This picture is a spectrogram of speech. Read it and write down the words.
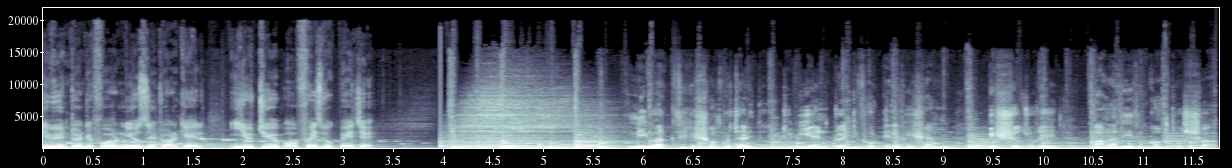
টিভিএন টোয়েন্টি ফোর নিউজ নেটওয়ার্কের ইউটিউব ও ফেসবুক পেজে। নিউ ইয়র্ক থেকে সম্প্রচারিত টিভিএন টোয়েন্টি ফোর টেলিভিশন, বিশ্বজুড়ে বাঙালির কণ্ঠস্বর।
